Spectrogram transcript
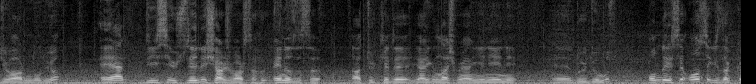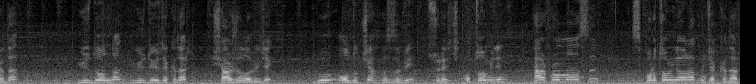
civarında oluyor. Eğer DC 350 şarj varsa en hızlısı daha Türkiye'de yaygınlaşmayan yeni yeni e, duyduğumuz onda ise 18 dakikada %10'dan %100'e kadar şarj olabilecek. Bu oldukça hızlı bir süreç. Otomobilin performansı spor otomobili aratmayacak kadar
